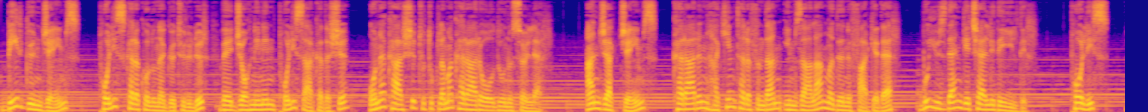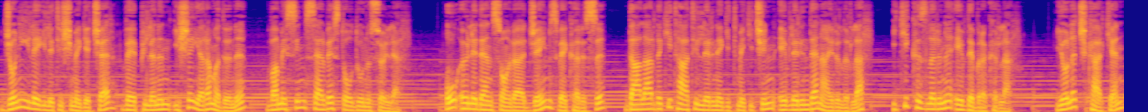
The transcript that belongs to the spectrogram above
Bir gün James, polis karakoluna götürülür ve Johnny'nin polis arkadaşı, ona karşı tutuklama kararı olduğunu söyler. Ancak James, kararın hakim tarafından imzalanmadığını fark eder, bu yüzden geçerli değildir. Polis, Johnny ile iletişime geçer ve planın işe yaramadığını, Vames'in serbest olduğunu söyler. O öğleden sonra James ve karısı, dağlardaki tatillerine gitmek için evlerinden ayrılırlar, iki kızlarını evde bırakırlar. Yola çıkarken,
